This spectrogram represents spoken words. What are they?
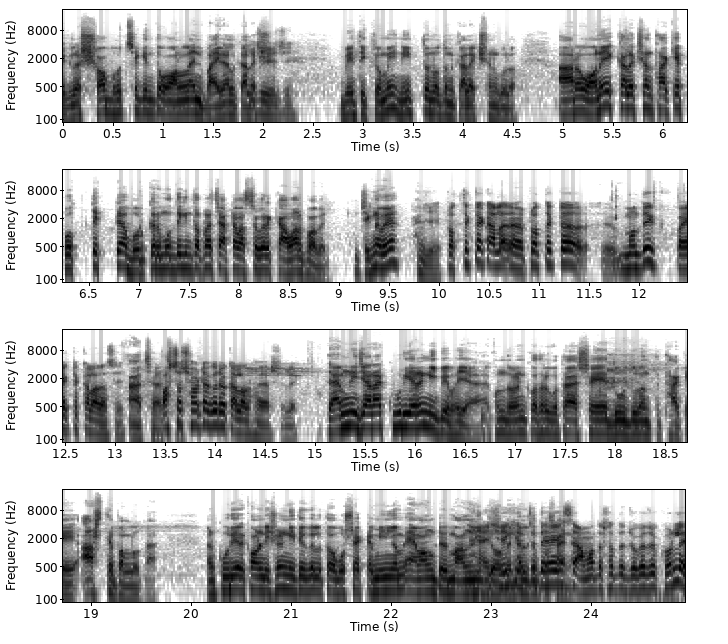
এগুলো সব হচ্ছে কিন্তু অনলাইন ভাইরাল জি কালেকশন জি ব্যতিক্রমী নিত্য নতুন কালেকশনগুলো আরও অনেক কালেকশন থাকে প্রত্যেকটা বোরকার মধ্যে কিন্তু আপনারা চারটা পাঁচটা করে কালার পাবেন। ঠিক না ভাইয়া? হ্যাঁ জি প্রত্যেকটা কালার প্রত্যেকটা মধ্যে কয়েকটা কালার আছে। আচ্ছা পাঁচটা ছয়টা করে কালার হয় আসলে। তেমনি যারা কুরিয়ারে নিবে ভাইয়া এখন ধরেন কথার কথা আসে দূর দূরান্তে থাকে আসতে পারল না। কারণ কুরিয়ার কন্ডিশন নিতে গেলে তো অবশ্যই একটা মিনিমাম অ্যামাউন্টের মাল হ্যাঁ নিতে হবে সেই তো দেখা গেছে আমাদের সাথে যোগাযোগ করলে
